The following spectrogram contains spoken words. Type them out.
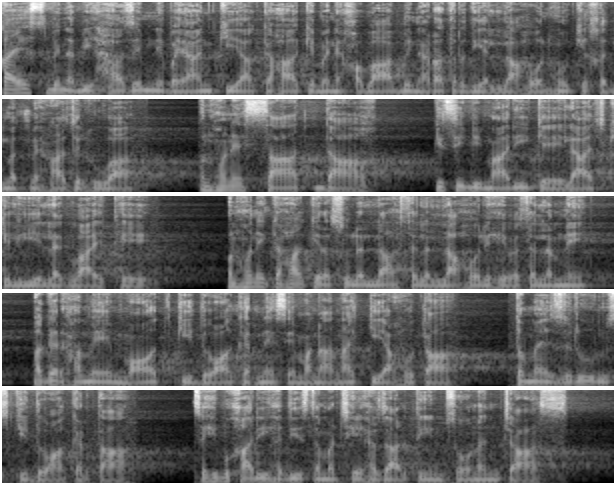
قیس بن ابی حازم نے بیان کیا، کہا کہ میں نے خباب بن عرط رضی اللہ عنہ کی خدمت میں حاضر ہوا۔ انہوں نے سات داغ کسی بیماری کے علاج کے لیے لگوائے تھے۔ انہوں نے کہا کہ رسول اللہ صلی اللہ علیہ وسلم نے اگر ہمیں موت کی دعا کرنے سے منع نہ کیا ہوتا تو میں ضرور اس کی دعا کرتا۔ صحیح بخاری حدیث نمبر 6349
